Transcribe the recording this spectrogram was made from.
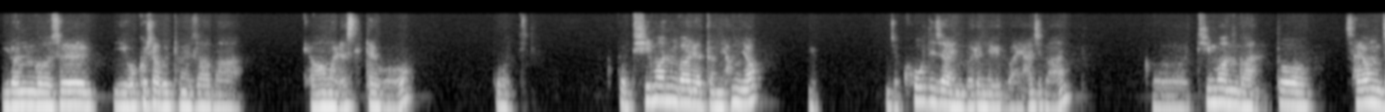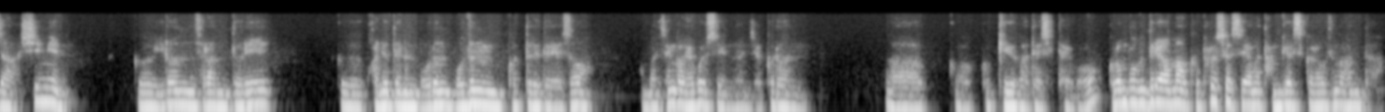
이런 것을 이 워크숍을 통해서 아마 경험을 했을 테고 또, 또 팀원 간의 어떤 협력 이제 co-design 뭐 이런 얘기도 많이 하지만 그 팀원 간 또 사용자 시민 그 이런 사람들이 그 관여되는 모든 모든 것들에 대해서 한번 생각해 볼 수 있는 이제 그런 어, 그, 그 기회가 됐을 테고 그런 부분들이 아마 그 프로세스에 아마 담겨 있을 거라고 생각합니다.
